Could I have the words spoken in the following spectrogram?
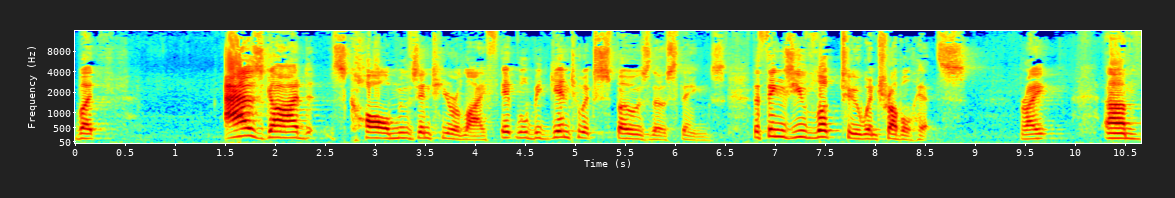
But as God's call moves into your life, it will begin to expose those things. The things you look to when trouble hits, right? Um,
